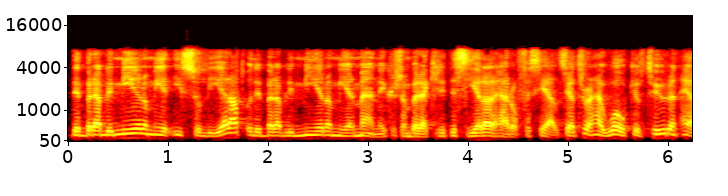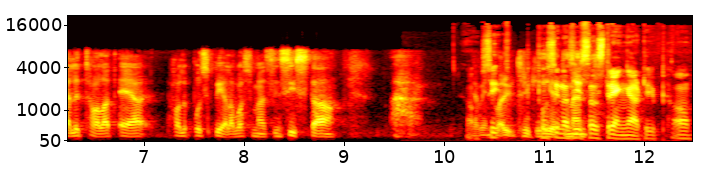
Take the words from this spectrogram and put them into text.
det börjar bli mer och mer isolerat och det börjar bli mer och mer människor som börjar kritisera det här officiellt. Så jag tror den här woke-kulturen ärligt talat är, håller på att spela vad som är sin sista... Ah, uttrycket På sina heter, sista strängar typ. Ja.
